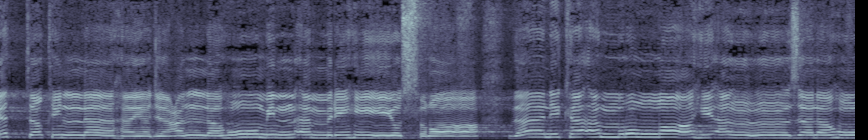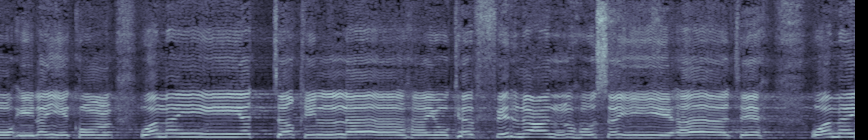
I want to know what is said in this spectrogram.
يتق الله يجعل له من أمره يسرا. ذلك أمر الله أنزله إليكم ومن يتق الله يكفر عنه سيئاته ومن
